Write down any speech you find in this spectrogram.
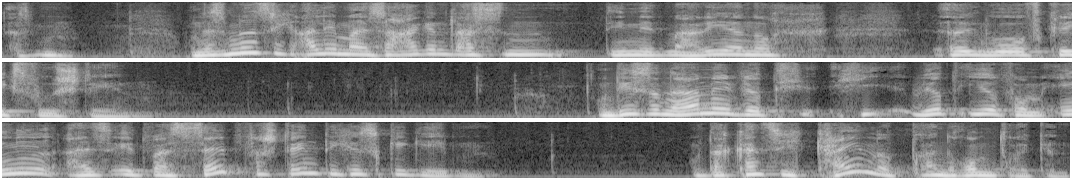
Das, und das müssen sich alle mal sagen lassen, die mit Maria noch irgendwo auf Kriegsfuß stehen. Und dieser Name wird, wird ihr vom Engel als etwas Selbstverständliches gegeben. Und da kann sich keiner dran rumdrücken,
